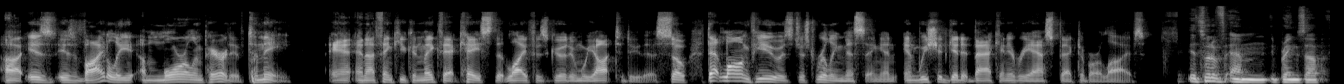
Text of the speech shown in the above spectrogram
uh, is is vitally a moral imperative to me and, and, I think you can make that case that life is good and we ought to do this. So that long view is just really missing, and, and we should get it back in every aspect of our lives. It sort of um, brings up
